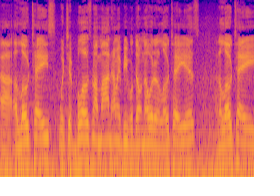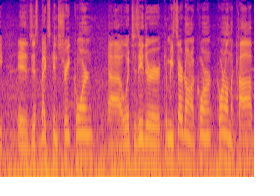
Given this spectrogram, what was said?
Uh, elotes, which it blows my mind how many people don't know what an elote is. An elote is just Mexican street corn, uh, which is either can be served on a corn corn on the cob,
